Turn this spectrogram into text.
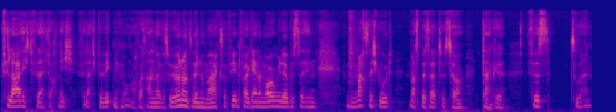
vielleicht, vielleicht auch nicht. Vielleicht bewegt mich morgen auch was anderes. Wir hören uns, wenn du magst. Auf jeden Fall gerne morgen wieder. Bis dahin. Mach's nicht gut. Mach's besser. Ciao. Danke fürs Zuhören.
